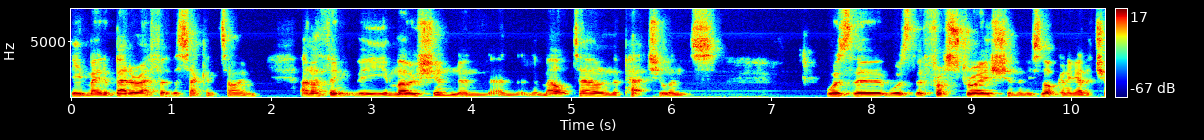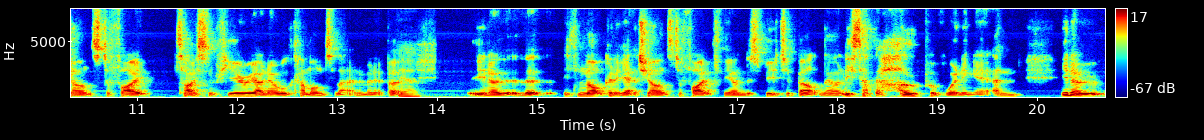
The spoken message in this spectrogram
He made a better effort the second time. And I think the emotion and, and the meltdown and the petulance was the was the frustration that he's not going to get a chance to fight Tyson Fury. I know we'll come on to that in a minute, but yeah you know that, he's not going to get a chance to fight for the undisputed belt now. At least have the hope of winning it. And you know,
